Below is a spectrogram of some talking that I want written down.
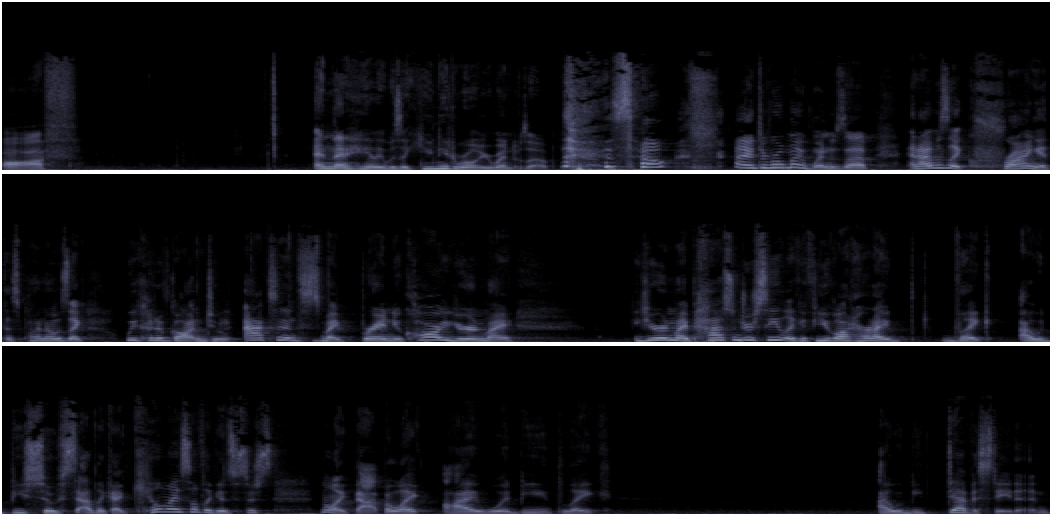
off. And then Haley was like, You need to roll your windows up. so I had to roll my windows up. And I was like crying at this point. I was like, We could have gotten into an accident. This is my brand new car. You're in my you're in my passenger seat. Like if you got hurt, I like I would be so sad. Like I'd kill myself. Like it's just not like that, but like I would be like I would be devastated.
